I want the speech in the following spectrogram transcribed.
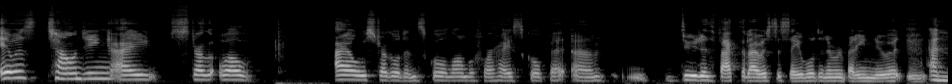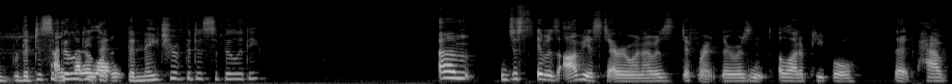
it was challenging. I struggled. Well, I always struggled in school long before high school, but um, due to the fact that I was disabled and everybody knew it, and, and the disability, the, of, the nature of the disability. Um, just it was obvious to everyone I was different. There wasn't a lot of people that have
